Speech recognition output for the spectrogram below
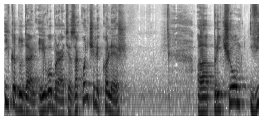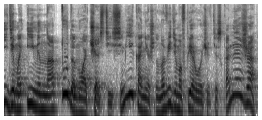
И Кадудаль, и его братья закончили коллеж – Причем, видимо, именно оттуда, ну, отчасти из семьи, конечно, но, видимо, в первую очередь из коллежа,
